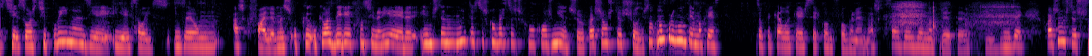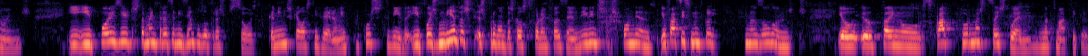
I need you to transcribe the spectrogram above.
são as disciplinas e é, e é, só isso. Então acho que falha. Mas o que, o que eu diria que funcionaria era irmos tendo muitas estas conversas com, com os miúdos sobre quais são os teus sonhos. Não, não perguntem a uma criança o que é que ela quer ser quando for grande. Acho que às vezes é uma treta. Mas é, quais são os teus sonhos? e, e depois ir-lhes também trazer exemplos de outras pessoas, de caminhos que elas tiveram e de percursos de vida. E depois, mediante as, as perguntas que eles te forem fazendo, irem-lhes respondendo. Eu faço isso muito com os meus alunos. Eu, eu, tenho quatro turmas de sexto ano de matemática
